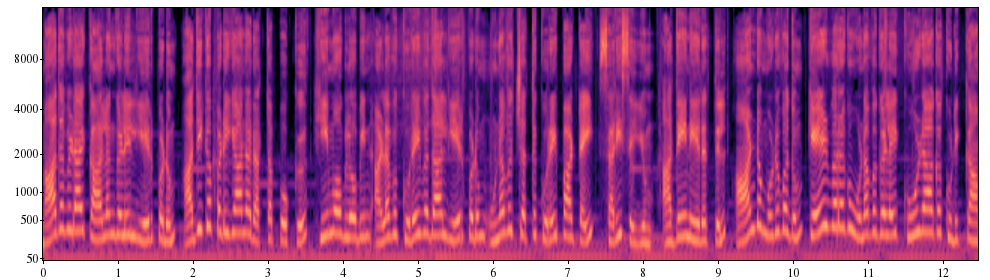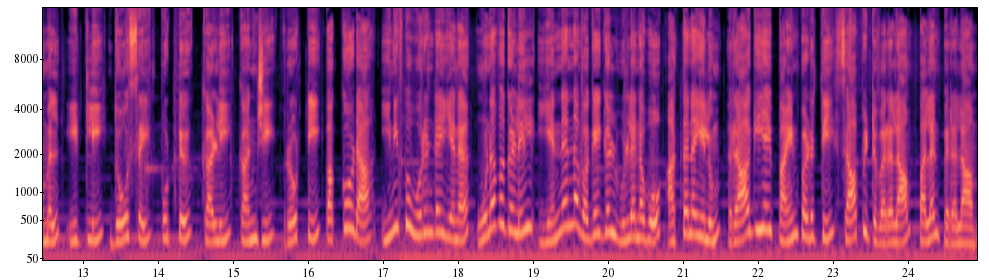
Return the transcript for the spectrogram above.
மாதவிடாய் காலங்களில் ஏற்படும் அதிகப்படியான இரத்தப்போக்கு. ஹீமோகுளோபின் அளவு குறைவதால் ஏற்படும் உணவுச்சத்து குறைபாட்டை சரி செய்யும். அதே நேரத்தில் ஆண்டு முழுவதும் கேழ்வரகு உணவுகளை கூழாக குடிக்காமல் இட்லி தோசை புட்டு களி கஞ்சி ரொட்டி பக்கோடா இனிப்பு உருண்டை என உணவுகளில் என்னென்ன வகைகள் உள்ளனவோ அத்தனையிலும் ராகியை பயன்படுத்தி சாப்பிட்டு வரலாம் பலன் பெறலாம்.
